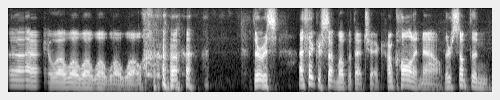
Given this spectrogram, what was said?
Uh, whoa, whoa, whoa, whoa, whoa, whoa. there was, I think there's something up with that chick. I'm calling it now. There's something.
